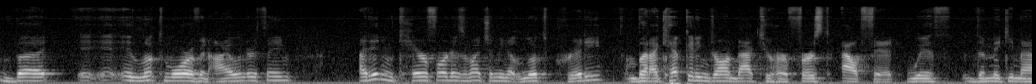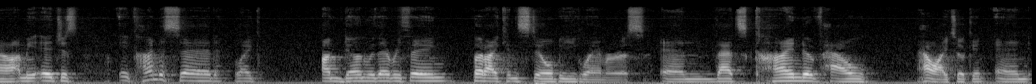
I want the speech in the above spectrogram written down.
but it, it looked more of an Islander thing. I didn't care for it as much. I mean, it looked pretty, but I kept getting drawn back to her first outfit with the Mickey Mouse. I mean, it just, it kind of said, like, I'm done with everything, but I can still be glamorous. And that's kind of how, how I took it. And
